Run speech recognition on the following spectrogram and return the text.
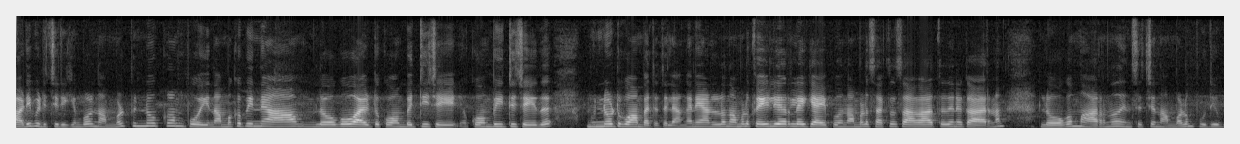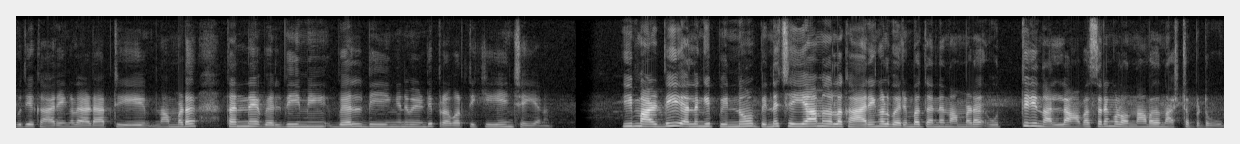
മടി പിടിച്ചിരിക്കുമ്പോൾ നമ്മൾ പിന്നോക്കം പോയി. നമുക്ക് പിന്നെ ആ ലോകവുമായിട്ട് കോമ്പറ്റി ചെയ് കോമ്പീറ്റ് ചെയ്ത് മുന്നോട്ട് പോകാൻ പറ്റത്തില്ല. അങ്ങനെയാണല്ലോ നമ്മൾ ഫെയിലിയറിലേക്കായി പോകും നമ്മൾ സക്സസ് ആകാത്തതിന് കാരണം ലോകം മാറുന്നതനുസരിച്ച് നമ്മളും പുതിയ പുതിയ കാര്യങ്ങളെ അഡാപ്റ്റ് ചെയ്യുകയും നമ്മുടെ തന്നെ വെൽ ബീയിങ് വെൽ ബീയിങ്ങിന് വേണ്ടി പ്രവർത്തിക്കുകയും ചെയ്യണം. ഈ മടി അല്ലെങ്കിൽ പിന്നോ പിന്നെ ചെയ്യാമെന്നുള്ള കാര്യങ്ങൾ വരുമ്പോൾ തന്നെ നമ്മുടെ ഒത്തിരി നല്ല അവസരങ്ങൾ ഒന്നാമത് നഷ്ടപ്പെട്ടു പോകും.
